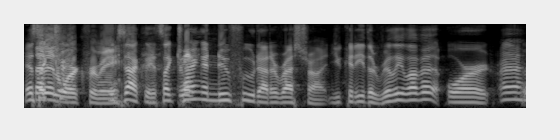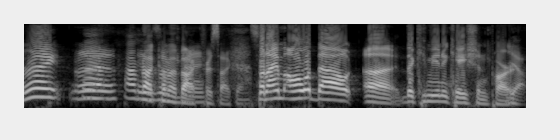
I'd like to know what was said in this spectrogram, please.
it's that like didn't work for me. Exactly. It's like trying a new food at a restaurant. You could either really love it or eh, Right. eh, eh, I'm not coming okay. back for seconds. But I'm all about uh, the communication part. Yeah.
